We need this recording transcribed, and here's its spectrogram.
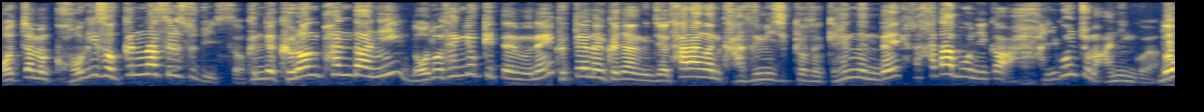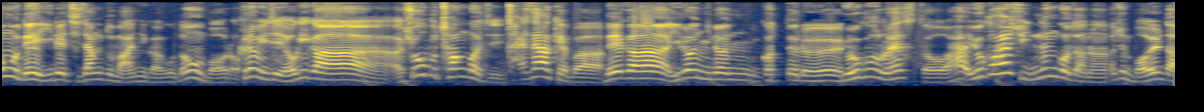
어쩌면 거기서 끝났을 수도 있어. 근데 그런 판단이 너도 생겼기 때문에 그때는 그냥 이제 사랑은 가슴이 시켜서 이렇게 했는데 계속 하다 보니까 아 이건 좀 아닌 거야. 너무 내 일에 지장도 많이 가고 너무 멀어. 그럼 이제 여기가 쇼부 천 거지. 잘 생각해봐. 내가 이런 이런 것들을 요구를 했어. 아, 요구할 수 있는 거잖아. 아, 좀 멀다.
